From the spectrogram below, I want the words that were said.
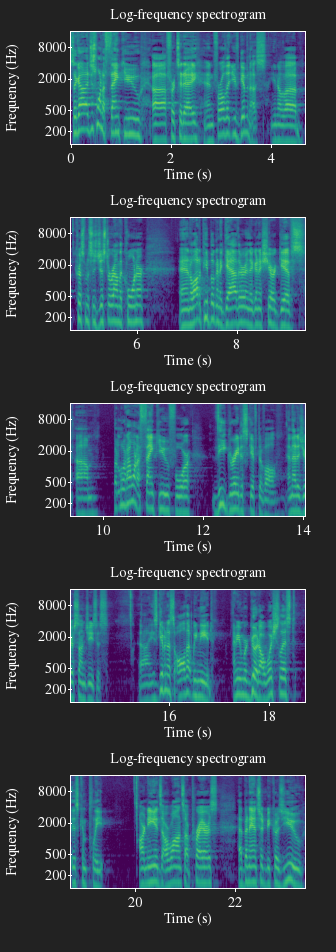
So, God, I just want to thank you uh, for today and for all that you've given us. You know, uh, Christmas is just around the corner, and a lot of people are going to gather and they're going to share gifts. Um, but, Lord, I want to thank you for the greatest gift of all, and that is your son, Jesus. Uh, he's given us all that we need. I mean, we're good. Our wish list is complete. Our needs, our wants, our prayers have been answered because you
